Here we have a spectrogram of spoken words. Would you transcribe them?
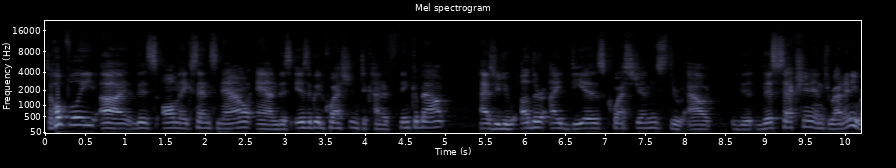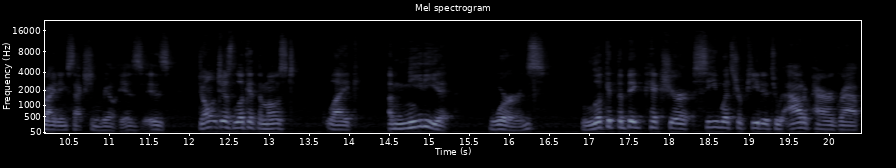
So hopefully uh, this all makes sense now, and this is a good question to kind of think about as you do other ideas questions throughout the, this section and throughout any writing section really, is, is don't just look at the most like immediate words, look at the big picture, see what's repeated throughout a paragraph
